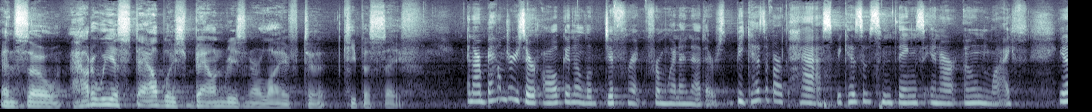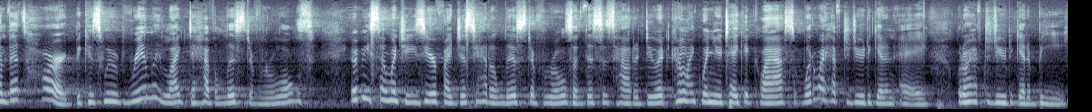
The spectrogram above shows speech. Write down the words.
And so, how do we establish boundaries in our life to keep us safe? And our boundaries are all going to look different from one another's because of our past, because of some things in our own life. You know, that's hard because we would really like to have a list of rules. It would be so much easier if I just had a list of rules of this is how to do it. Kind of like when you take a class, what do I have to do to get an A? What do I have to do to get a B?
